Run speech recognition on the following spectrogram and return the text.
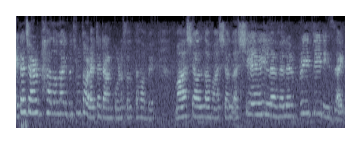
এটা যার ভালো লাগবে দ্রুত একটা ডান করে ফেলতে হবে। মাশাআল্লাহ মাশাআল্লাহ, সেই লেভেলের প্রিটি ডিজাইন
